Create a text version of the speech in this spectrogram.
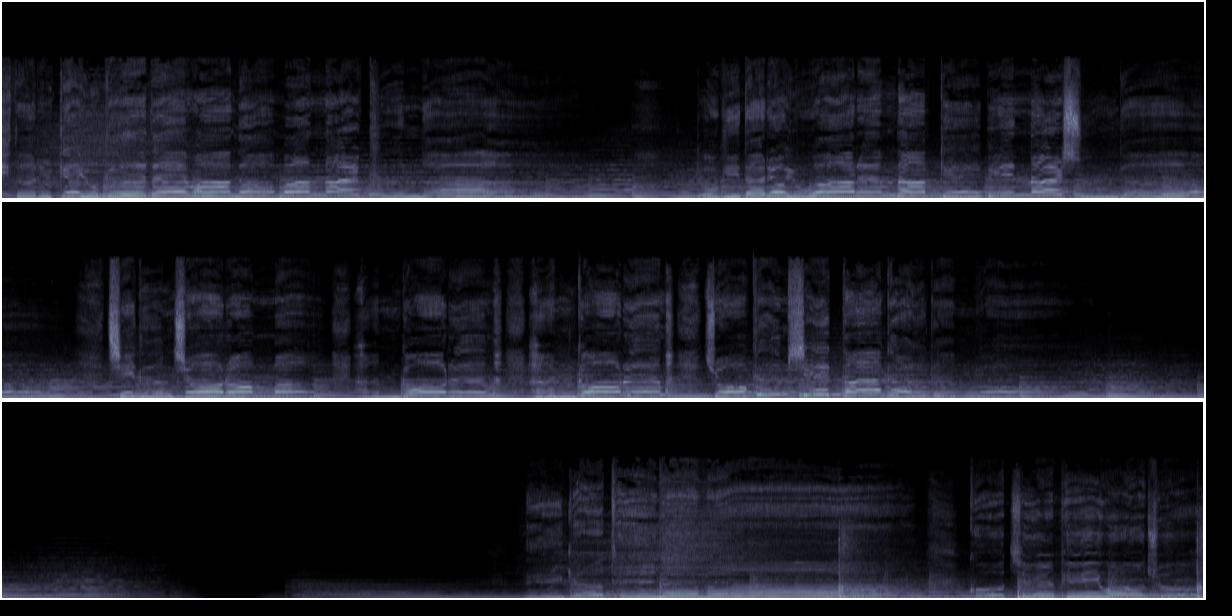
기다릴게요. 그대와 나 만날 그날. 또 기다려요. 아름답게 빛날 순간. 지금처럼 control.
